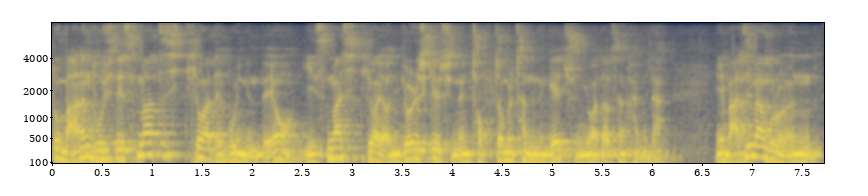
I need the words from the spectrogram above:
또 많은 도시들이 스마트 시티화 되고 있는데요. 이 스마트 시티와 연결시킬 수 있는 접점을 찾는 게 중요하다고 생각합니다. 예, 마지막으로는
